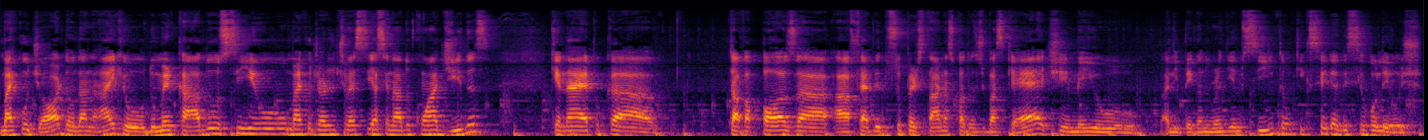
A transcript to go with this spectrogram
Michael Jordan, da Nike, ou do mercado, se o Michael Jordan tivesse assinado com a Adidas, que na época tava após a, a febre do Superstar nas quadras de basquete, meio ali pegando o Run DMC, então o que, que seria desse rolê hoje?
